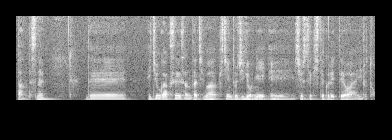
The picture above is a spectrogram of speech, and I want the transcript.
たんですね。で一応学生さんたちはきちんと授業に、えー、出席してくれてはいると。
